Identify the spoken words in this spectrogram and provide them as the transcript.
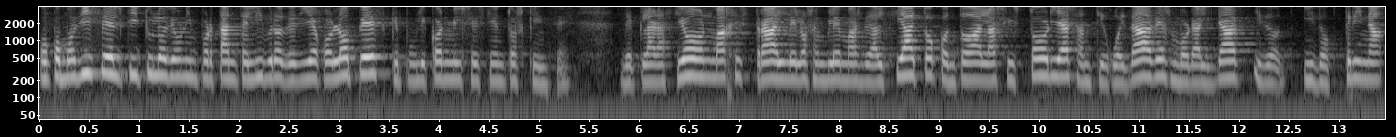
O como dice el título de un importante libro de Diego López que publicó en 1615, Declaración magistral de los emblemas de Alciato con todas las historias, antigüedades, moralidad y, doctrina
